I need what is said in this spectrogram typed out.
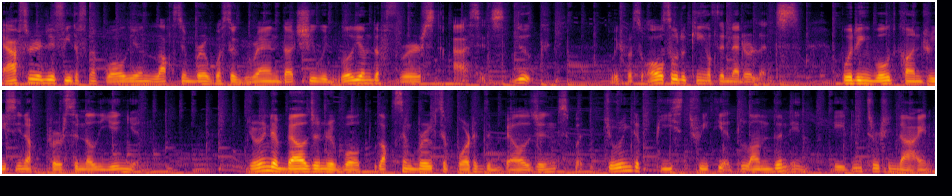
after the defeat of Napoleon, Luxembourg was a Grand Duchy with William I as its Duke, which was also the King of the Netherlands, putting both countries in a personal union. During the Belgian Revolt, Luxembourg supported the Belgians, but during the peace treaty at London in 1839,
